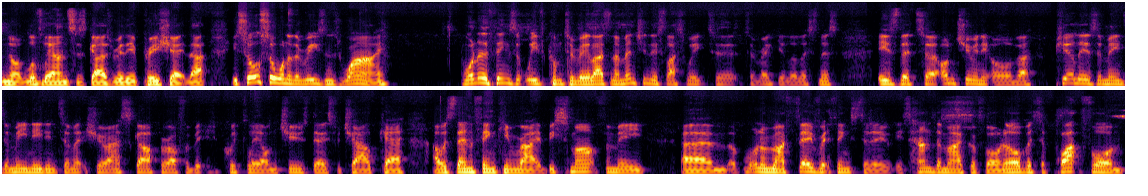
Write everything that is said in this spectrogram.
no lovely answers, guys. Really appreciate that. It's also one of the reasons why. One of the things that we've come to realize, and I mentioned this last week to, to regular listeners, is that uh, on chewing it over, purely as a means of me needing to make sure I scarper off a bit quickly on Tuesdays for childcare, I was then thinking, right, it'd be smart for me um, one of my favorite things to do is hand the microphone over to platform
